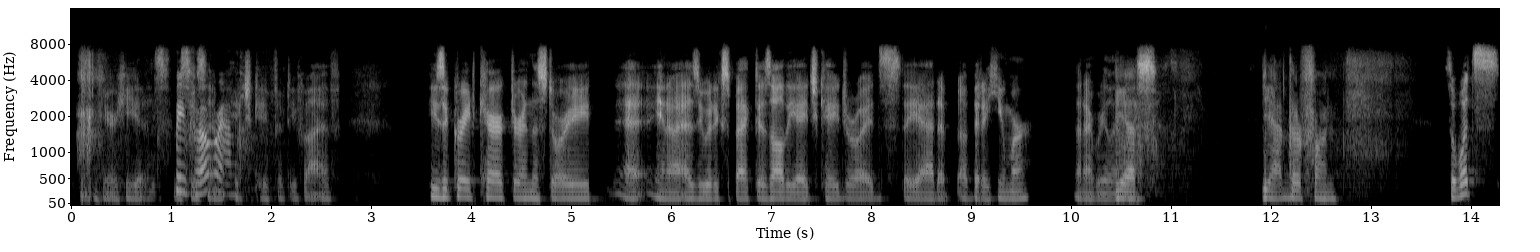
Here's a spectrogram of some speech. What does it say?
Here he is. This is Reprogrammed. HK55. He's a great character in the story. Uh, you know, as you would expect, as all the HK droids, they add a, a bit of humor that I really like. Yes. Yeah, they're fun. So what's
